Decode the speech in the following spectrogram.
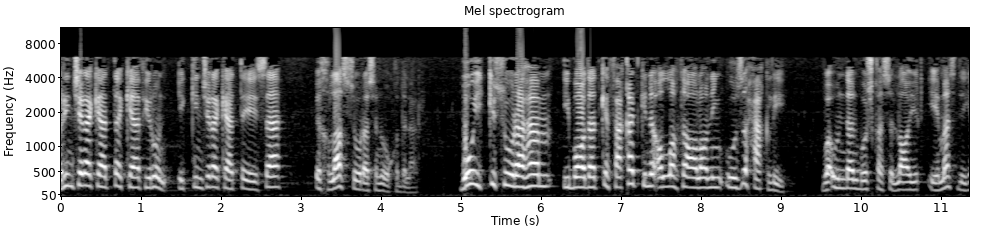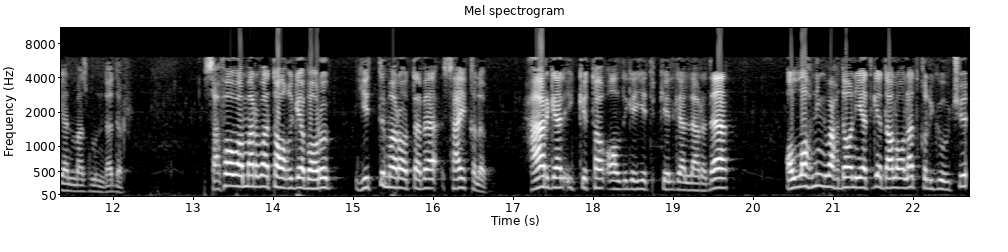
birinchi rakatda kafirun ikkinchi rakatda esa ixlos surasini o'qidilar. Bu ikki sura ham ibodatga faqatgina alloh taoloning o'zi haqli va undan boshqasi loyiq emas degan mazmundadir. Safo va marva tog'iga borib yetti marotaba say qilib har gal ikki tog' oldiga yetib kelganlarida allohning vahdoniyatiga dalolat qilguvchi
